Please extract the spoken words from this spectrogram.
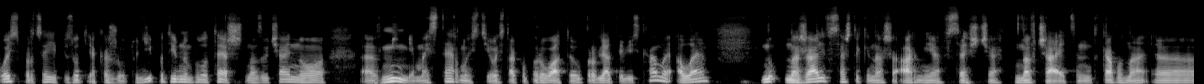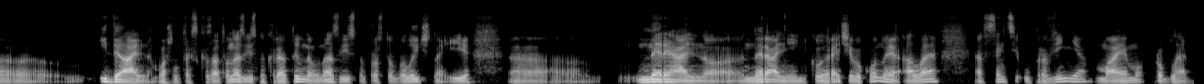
Ось про цей епізод я кажу. Тоді потрібно було теж надзвичайного е, вміння, майстерності, ось так оперувати, управляти військами. Але ну на жаль, все ж таки наша армія все ще навчається. Не така вона е, ідеальна, можна так сказати. Вона, звісно, креативна, вона, звісно, просто велична і е, нереально нереальні інколи речі виконує, але е, в сенсі управління маємо проблеми.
